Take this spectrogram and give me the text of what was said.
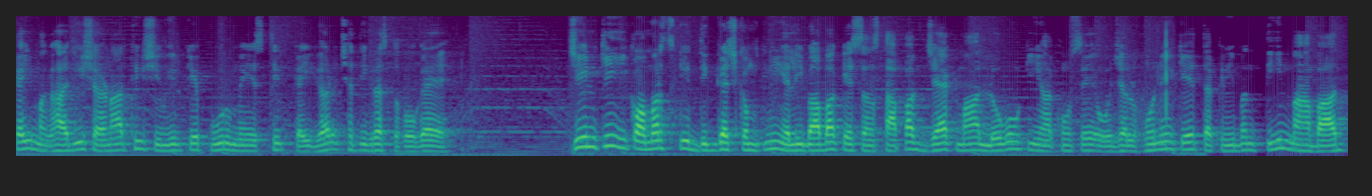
कई मघाजी शरणार्थी शिविर के पूर्व में स्थित कई घर क्षतिग्रस्त हो गए। चीन की ई कॉमर्स की दिग्गज कंपनी अलीबाबा के संस्थापक जैक मा लोगों की आँखों से ओझल होने के तकरीबन तीन माह बाद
